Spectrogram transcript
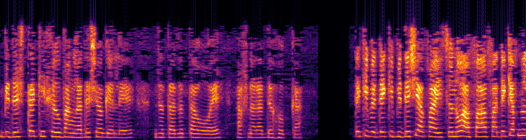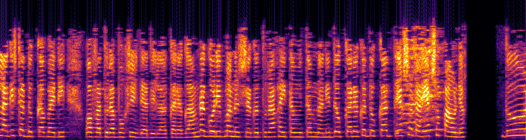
বিদেশ থেকে কেউ বাংলাদেশও গেলে? জোতা জোতা হয় আপনারা দেখকা দেখিবে, দেখি বিদেশি আফা আইসন ও আফা আফা, দেখি আপনার লাগেজটা দোক্কা পাই দি আফা, তোরা বকশিস দিয়া দিল কারাগো আমরা গরিব মানুষ গো, তোরা খাইতাম ইতাম নানি। দোক্কা রেখো দোক্কা একশো টাকা, একশো পাউন্ড দূর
